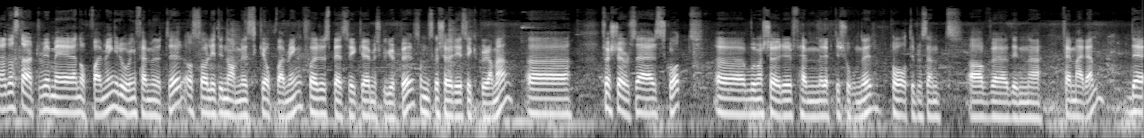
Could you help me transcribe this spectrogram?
Da starter vi med en oppvarming, roing fem minutter, og så litt dynamisk oppvarming for spesifikke muskelgrupper som du skal kjøre i styrkeprogrammet. Eh, første øvelse er squat, eh, hvor man kjører fem repetisjoner på 80% av din 5 RM. Det,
